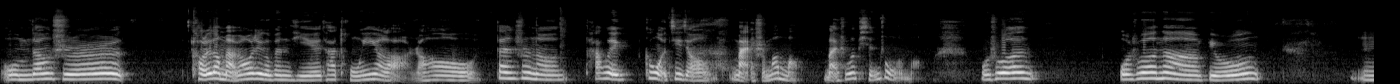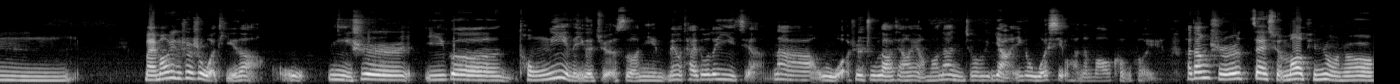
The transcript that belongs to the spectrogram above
我们当时考虑到买猫这个问题，他同意了，然后但是呢，他会跟我计较买什么猫，买什么品种的猫。我说，我说那比如，嗯，买猫这个事儿是我提的，我你是一个同意的一个角色，你没有太多的意见。那我是主导想养猫，那你就养一个我喜欢的猫，可不可以？他当时在选猫品种的时候，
